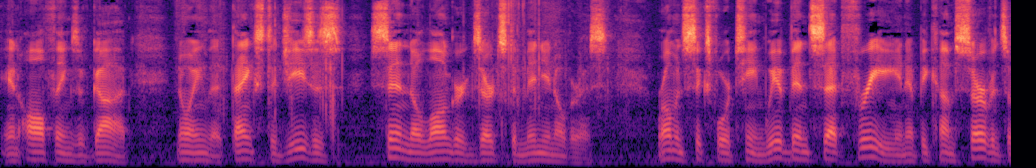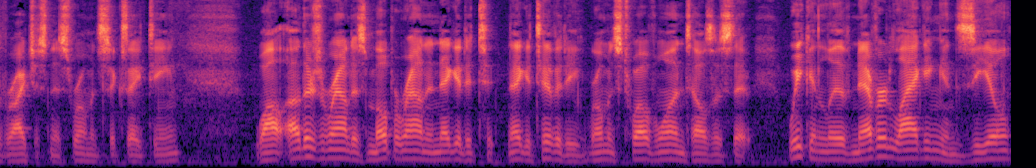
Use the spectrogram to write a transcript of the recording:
in all things of God, knowing that thanks to Jesus, sin no longer exerts dominion over us. Romans 6:14 We have been set free and have become servants of righteousness Romans 6:18 while others around us mope around in negati- negativity Romans 12:1 tells us that we can live never lagging in zeal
